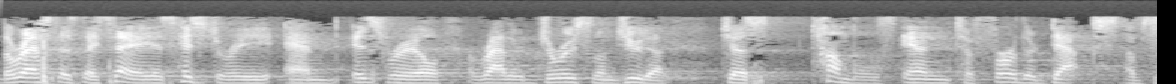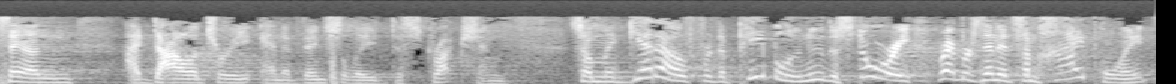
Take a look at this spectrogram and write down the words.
the rest, as they say, is history, and Israel, or rather Jerusalem, Judah, just tumbles into further depths of sin, idolatry, and eventually destruction. So Megiddo, for the people who knew the story, represented some high points,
